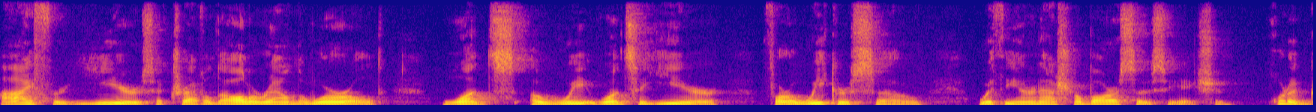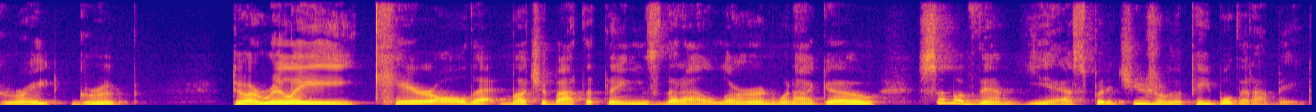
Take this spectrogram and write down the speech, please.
I, for years, have traveled all around the world once a week, once a year for a week or so with the International Bar Association. What a great group. Do I really care all that much about the things that I learn when I go? Some of them, yes, but it's usually the people that I meet.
